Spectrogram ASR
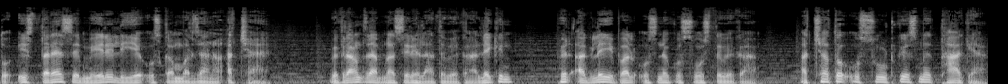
तो इस तरह से मेरे लिए उसका मर जाना अच्छा है। विक्रांत ने अपना सिर हिलाते हुए कहा, लेकिन फिर अगले ही पल उसने कुछ सोचते हुए कहा अच्छा तो उस सूटकेस में था क्या?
